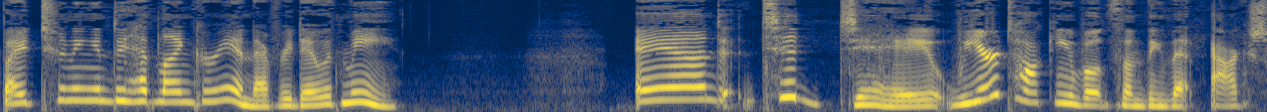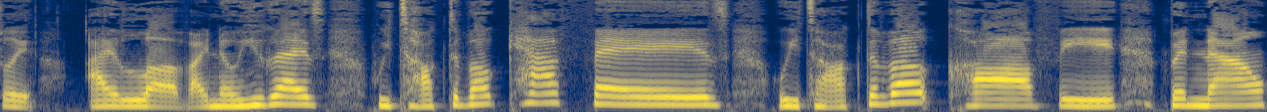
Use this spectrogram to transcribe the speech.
by tuning into Headline Korean every day with me. And today we are talking about something that actually I love. I know you guys, we talked about cafes, we talked about coffee, but now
